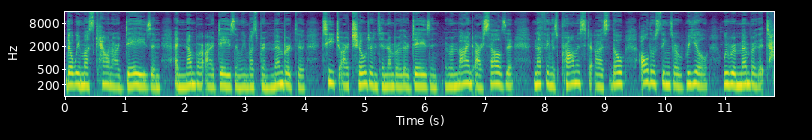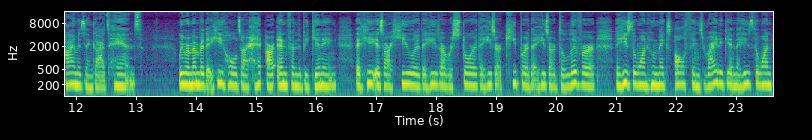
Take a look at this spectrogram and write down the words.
though we must count our days and, and number our days, and we must remember to teach our children to number their days and remind ourselves that nothing is promised to us, though all those things are real, we remember that time is in God's hands. We remember that He holds our, our end from the beginning, that He is our healer, that He's our restorer, that He's our keeper, that He's our deliverer, that He's the one who makes all things right again, that He's the one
